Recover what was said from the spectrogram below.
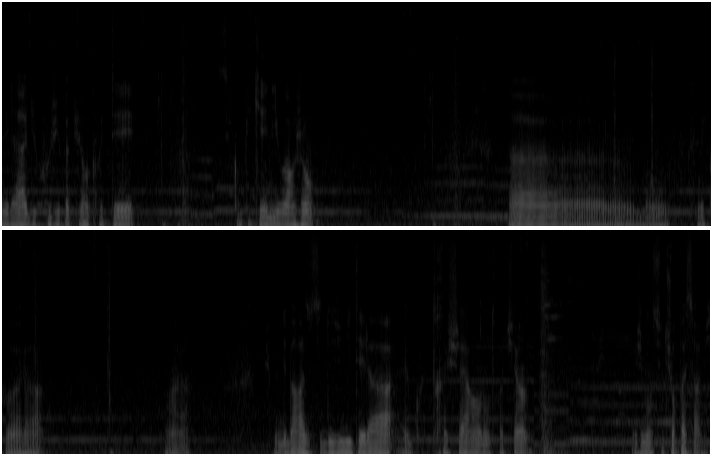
Mais là, du coup, j'ai pas pu recruter. C'est compliqué niveau argent. Euh, bon, c'est quoi là? Voilà. Je me débarrasse de ces deux unités là. Elles me coûtent très cher en entretien. Et je m'en suis toujours pas servi.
